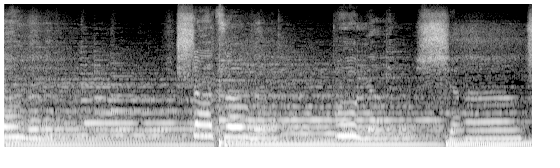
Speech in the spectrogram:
走了，沙走了，不要想起。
